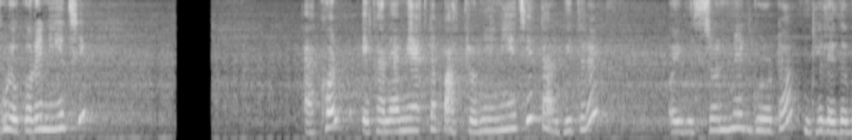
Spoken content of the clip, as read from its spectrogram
গুঁড়ো করে নিয়েছি। এখন এখানে আমি একটা পাত্র নিয়ে নিয়েছি, তার ভিতরে ওই মিশ্রণের গুঁড়োটা ঢেলে দেব।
